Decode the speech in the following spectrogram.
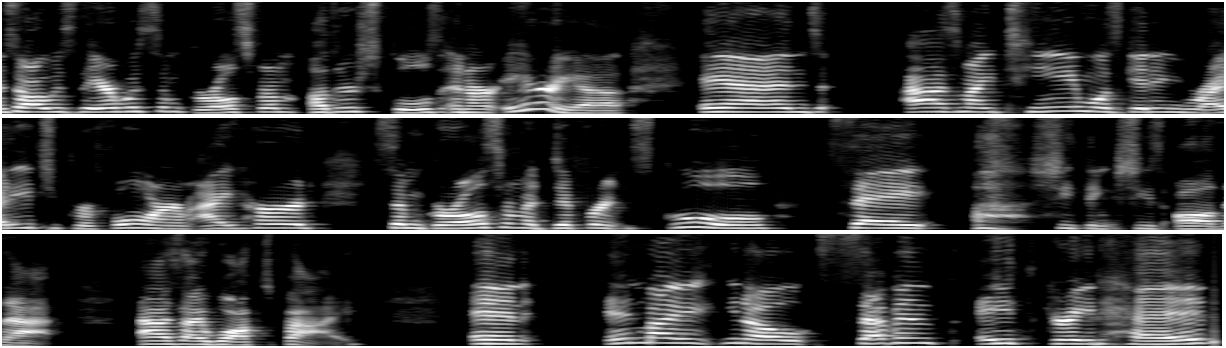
And so I was there with some girls from other schools in our area. And as my team was getting ready to perform, I heard some girls from a different school say, oh, she thinks she's all that as I walked by. And in my, you know, seventh, eighth grade head,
